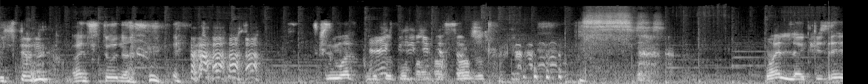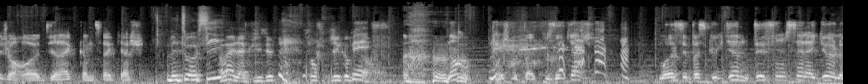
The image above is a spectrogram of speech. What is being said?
Houston. Redstone. Excuse-moi de te Jeff un singe? Ouais, elle l'a accusé genre euh, direct comme ça, cash. Mais toi aussi Ouais, il a accusé son sujet comme Mais- ça. Non, moi je peux pas accuser cash. Moi, c'est parce que le gars me défonçait la gueule.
